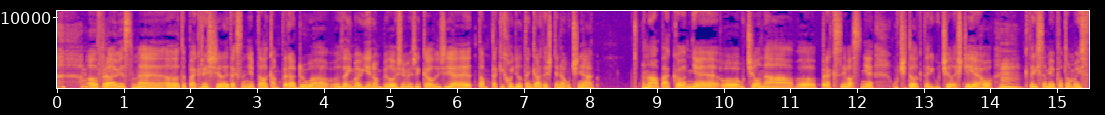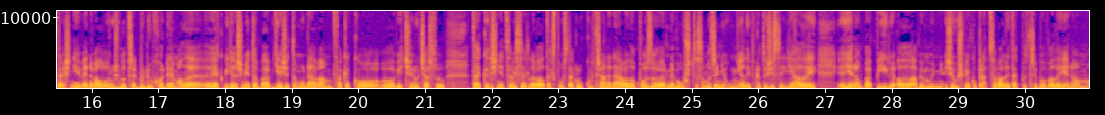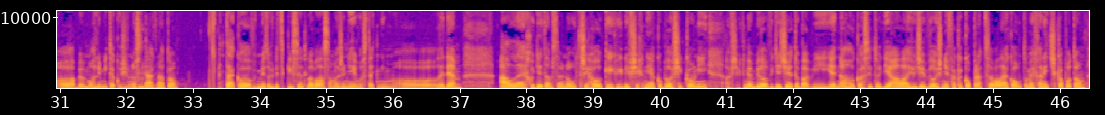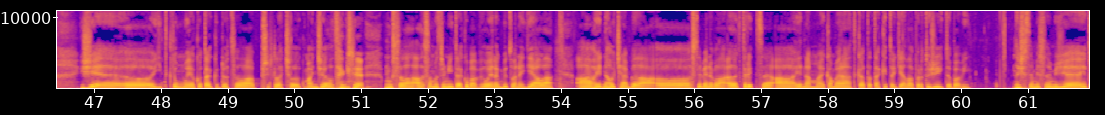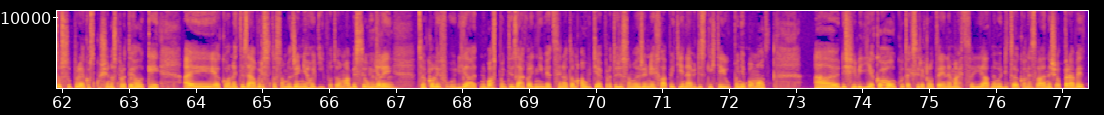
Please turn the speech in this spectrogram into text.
právě jsme eh, to pak řešili, tak se mě ptal, kam teda jdu a zajímavý jenom bylo, že mi říkal, že tam taky chodil tenkrát ještě na učňák No a pak eh, mě uh, učil na uh, praxi vlastně učitel, který učil ještě jeho, hmm. který se mi potom strašně věnoval, on už byl před důchodem, ale jak viděl, že mě to baví a že tomu dávám fakt jako uh, většinu času, tak když něco vysvětloval, tak spousta kluků třeba nedávalo pozor, nebo už to samozřejmě uměli, protože si dělali jenom papír, uh, aby, že už jako pracovali, tak potřebovali jenom, uh, aby mohli mít jako živnost hmm. na to. Tak uh, mi to vždycky vysvětlovala samozřejmě i ostatním uh, lidem, ale chodili tam se mnou tři holky, kdy všechny jako bylo šikovný a všechny bylo vidět, že je to baví. Jedna holka si to dělala, že, že vyloženě fakt jako pracovala jako automechanička potom, že uh, jít k tomu jako tak docela přitlačil manžel, takže musela, ale samozřejmě to jako bavilo, jinak by to nedělala. A jedna holčina byla, uh, se věnovala elektrice a jedna moje kamarádka, ta taky to dělala, protože jí to baví. Takže si myslím, že je to super jako zkušenost pro ty holky a i jako na ty závody se to samozřejmě hodí potom, aby si uměli Jasně. cokoliv udělat, nebo aspoň ty základní věci na tom autě, protože samozřejmě chlapi ti ne vždycky chtějí úplně pomoct. A když ji vidí jako holku, tak si řeknou, tady nemáš co dělat, nebo ty to jako nezvládneš opravit,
